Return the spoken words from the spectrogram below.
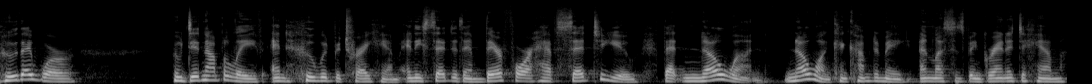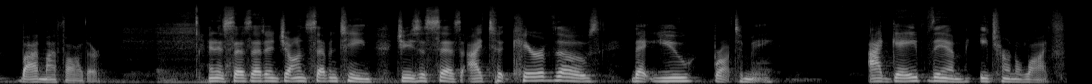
who they were who did not believe and who would betray him. And he said to them, Therefore, I have said to you that no one, no one can come to me unless it's been granted to him by my Father. And it says that in John 17, Jesus says, I took care of those that you brought to me. I gave them eternal life.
